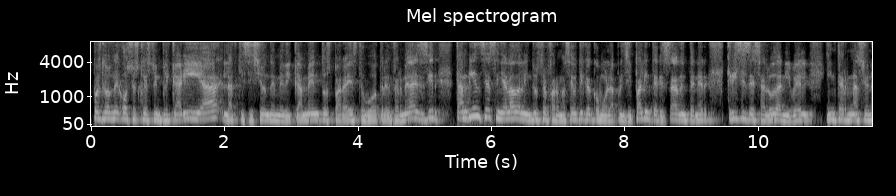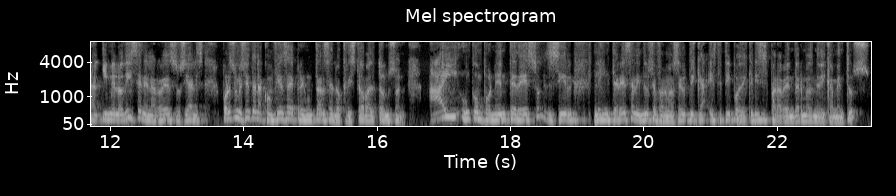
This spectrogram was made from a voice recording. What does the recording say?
pues los negocios que esto implicaría, la adquisición de medicamentos para esta u otra enfermedad. Es decir, también se ha señalado a la industria farmacéutica como la principal interesada en tener crisis de salud a nivel internacional. Y me lo dicen en las redes sociales. Por eso me siento en la confianza de preguntárselo Cristóbal Thompson. ¿Hay un componente de eso? Es decir, ¿le interesa a la industria farmacéutica este tipo de crisis para vender más medicamentos?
